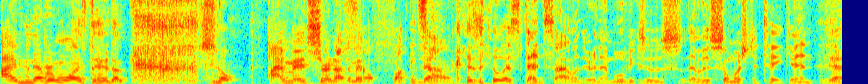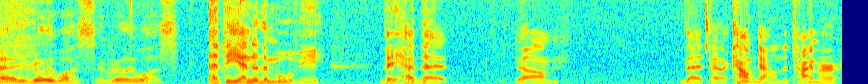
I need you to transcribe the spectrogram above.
I never once to hear the. Nope. I made sure not to make a fucking sound. because it was dead silent during that movie because it was it was so much to take in. Yeah, it really was. It really was. At the end of the movie, they had that um that uh, countdown, the timer,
